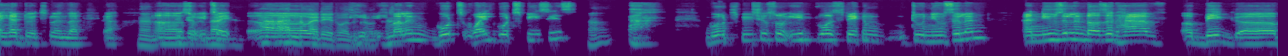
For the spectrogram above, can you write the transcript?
I had to explain that yeah no, no, uh, so it's no, a I, I had no uh, idea it was a goat. himalayan goats wild goat species Uh-huh. goat species. So it was taken to new zealand and new zealand doesn't have a big uh,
